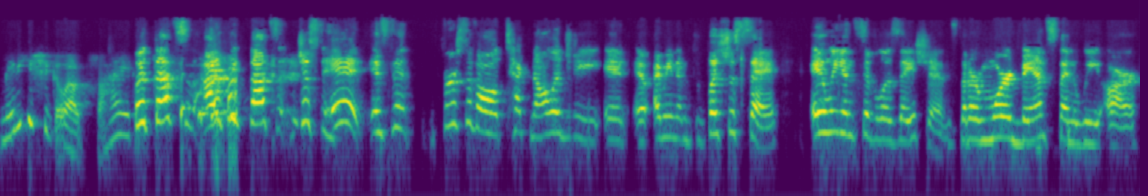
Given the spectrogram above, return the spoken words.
maybe you should go outside. But that's I think that's just it. Is that first of all, technology. It. I mean, let's just say alien civilizations that are more advanced than we are.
